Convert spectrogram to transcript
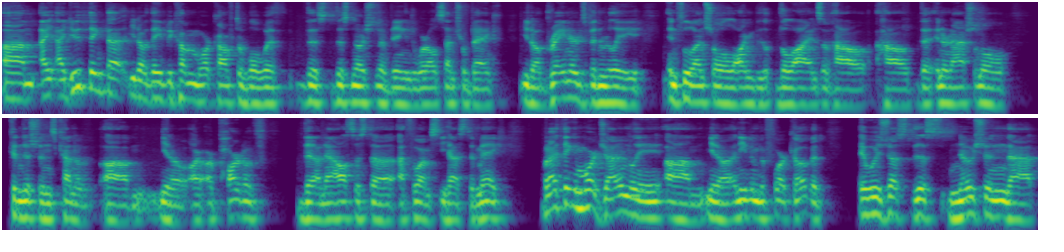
um, I, I, do think that you know they've become more comfortable with this this notion of being the world central bank. You know, Brainard's been really influential along the, the lines of how how the international conditions kind of um, you know are, are, part of the analysis the FOMC has to make. But I think more generally, um, you know, and even before COVID, it was just this notion that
